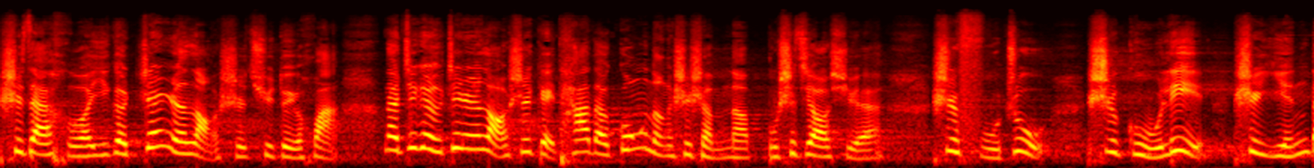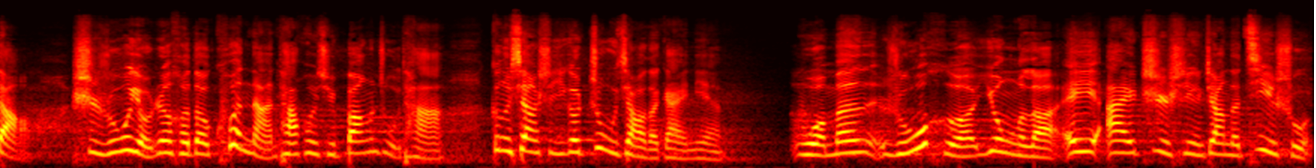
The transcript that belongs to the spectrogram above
是在和一个真人老师去对话。那这个真人老师给他的功能是什么呢？不是教学，是辅助，是鼓励，是引导，是如果有任何的困难，他会去帮助他，更像是一个助教的概念。我们如何用了 AI 智适应这样的技术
